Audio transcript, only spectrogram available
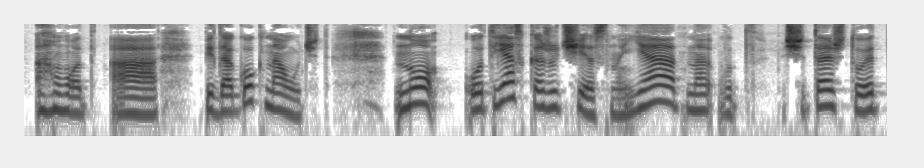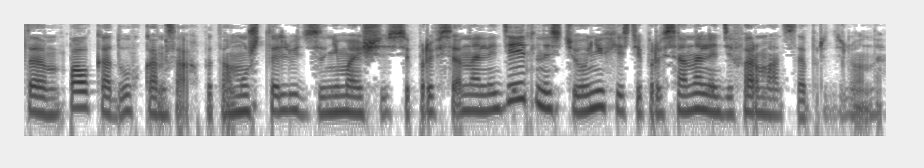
вот, а педагог научит. Но вот я скажу честно, я вот считаю, что это палка о двух концах, потому что люди, занимающиеся профессиональной деятельностью, у них есть и профессиональная деформация определенная.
